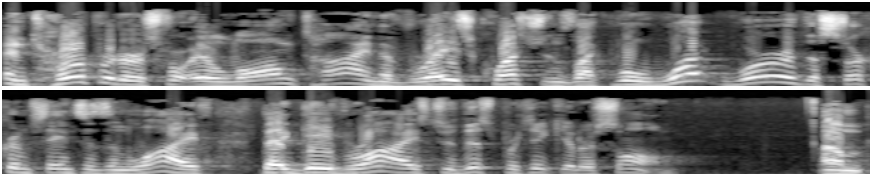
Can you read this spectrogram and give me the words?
interpreters for a long time have raised questions like, well, what were the circumstances in life that gave rise to this particular psalm? Um,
